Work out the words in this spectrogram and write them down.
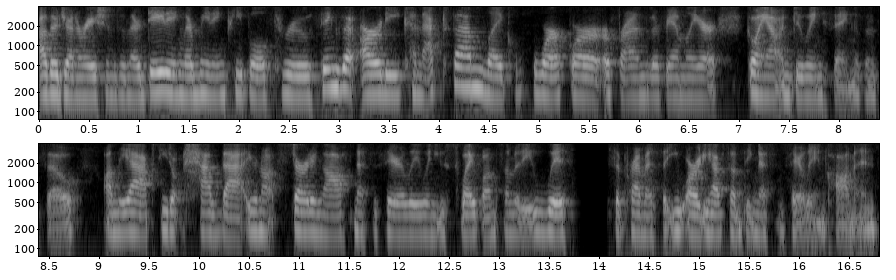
other generations and they're dating they're meeting people through things that already connect them like work or, or friends or family or going out and doing things. And so on the apps you don't have that. You're not starting off necessarily when you swipe on somebody with the premise that you already have something necessarily in common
